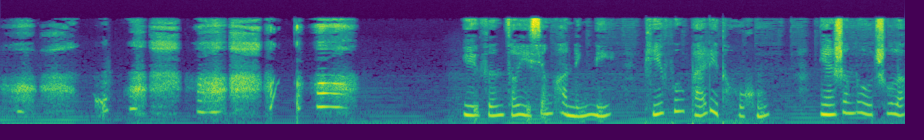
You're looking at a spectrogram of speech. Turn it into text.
啊啊啊啊！玉芬早已香汗淋漓，皮肤白里透红，脸上露出了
